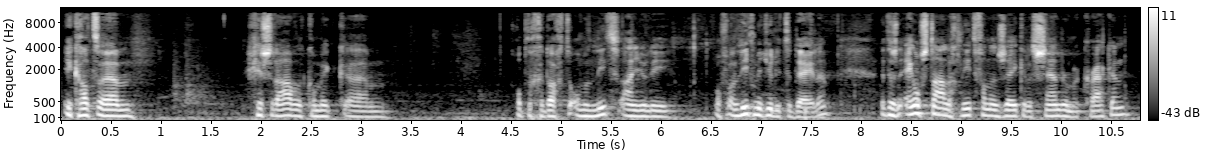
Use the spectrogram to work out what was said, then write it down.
Ik had um, gisteravond kom ik um, op de gedachte om een lied aan jullie of een lied met jullie te delen. Het is een Engelstalig lied van een zekere Sandra McCracken.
